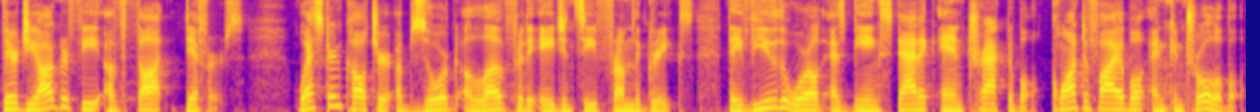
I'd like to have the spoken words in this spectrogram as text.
Their geography of thought differs. Western culture absorbed a love for the agency from the Greeks. They view the world as being static and tractable, quantifiable and controllable.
